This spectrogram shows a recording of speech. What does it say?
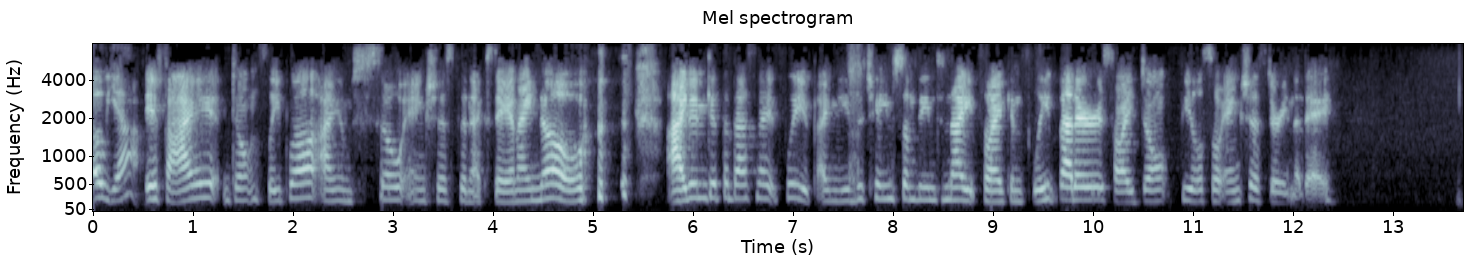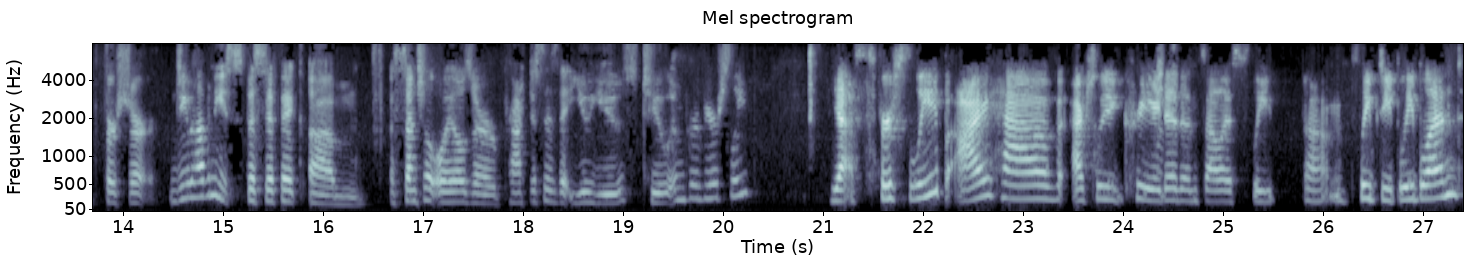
oh yeah. If I don't sleep well, I am so anxious the next day, and I know I didn't get the best night's sleep. I need to change something tonight so I can sleep better, so I don't feel so anxious during the day. For sure. Do you have any specific um, essential oils or practices that you use to improve your sleep? Yes, for sleep, I have actually created and sell a sleep um, sleep deeply blend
